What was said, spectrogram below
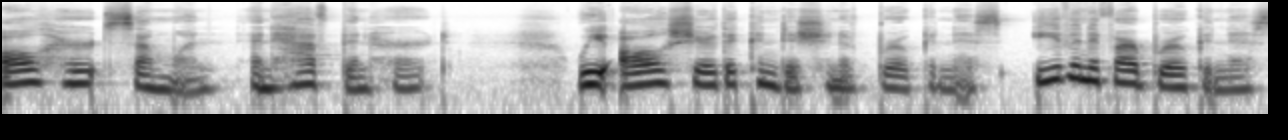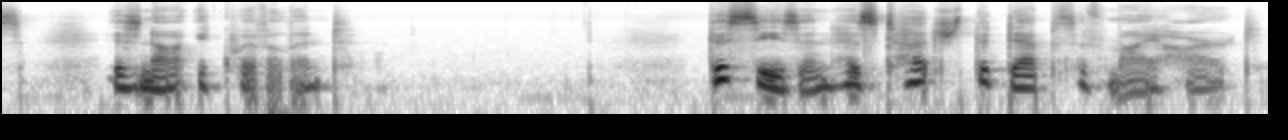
all hurt someone and have been hurt. We all share the condition of brokenness, even if our brokenness is not equivalent. This season has touched the depths of my heart.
